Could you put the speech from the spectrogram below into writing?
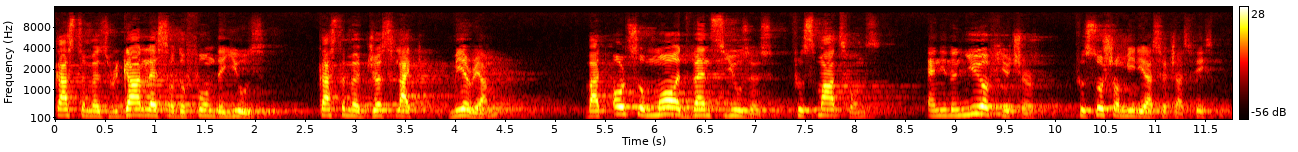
customers regardless of the phone they use, customers just like Miriam, but also more advanced users through smartphones and in the near future through social media such as Facebook.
